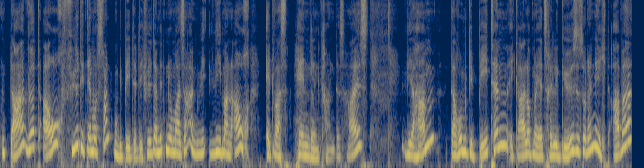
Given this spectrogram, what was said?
Und da wird auch für die Demonstranten gebetet. Ich will damit nur mal sagen, wie, wie man auch etwas handeln kann. Das heißt, wir haben darum gebeten, egal ob man jetzt religiös ist oder nicht, aber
